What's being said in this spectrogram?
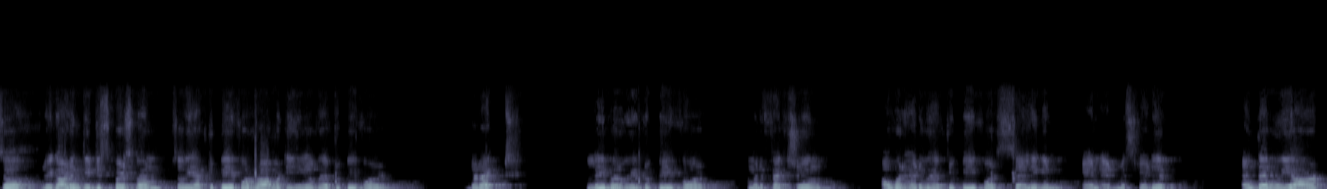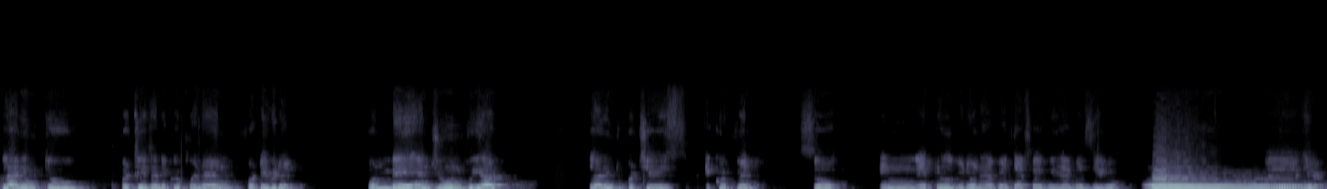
So regarding the disbursement, so we have to pay for raw material, we have to pay for direct labor, we have to pay for manufacturing, overhead we have to pay for selling and, and administrative, and then we are planning to purchase an equipment and for dividend. For May and June, we are planning to purchase equipment. So in April, we don't have it. That's why we have a zero uh, here.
